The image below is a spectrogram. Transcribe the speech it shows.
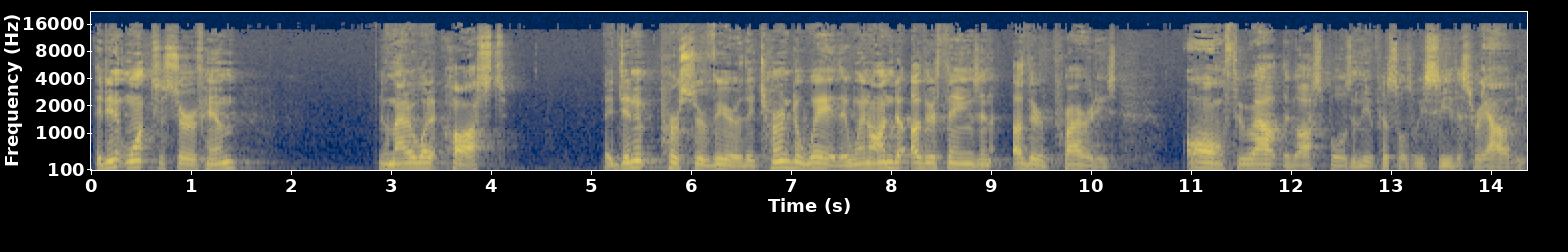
They didn't want to serve Him no matter what it cost. They didn't persevere. They turned away. They went on to other things and other priorities. All throughout the Gospels and the epistles, we see this reality.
